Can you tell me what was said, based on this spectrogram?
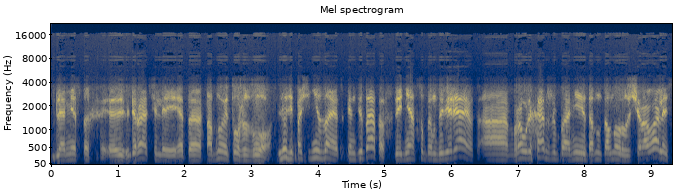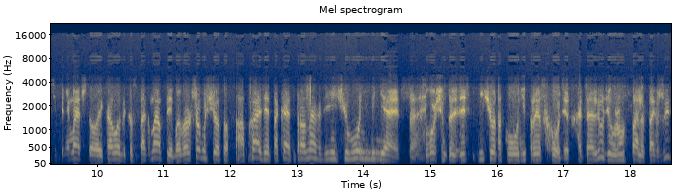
для местных э, избирателей это одно и то же зло. Люди почти не знают кандидатов и не особо им доверяют, а в Рауле Ханжемба они давно-давно разочаровались и понимают, что экономика стагнации. По большому счету, Абхазия такая страна, где ничего не меняется. В общем-то, здесь ничего такого не происходит. Хотя люди уже устали так жить,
